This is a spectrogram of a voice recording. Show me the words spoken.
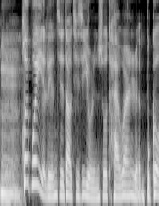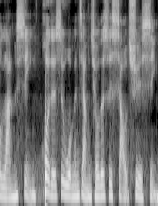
嗯，会不会也连接到其实有人说台湾人不够狼性，或者是我们讲求的是小确幸？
